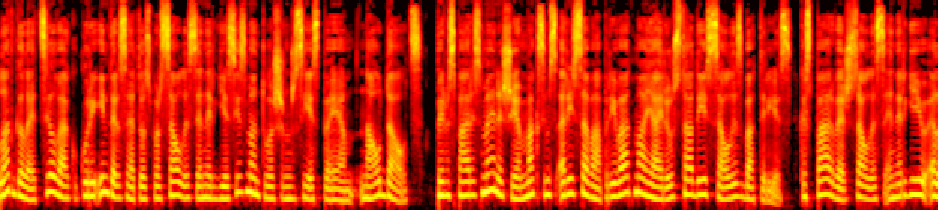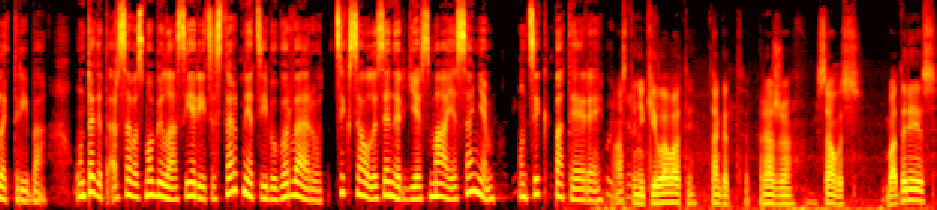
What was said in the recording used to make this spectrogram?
Latgalē cilvēku, kuri interesētos par saules enerģijas izmantošanas iespējām, nav daudz. Pirms pāris mēnešiem Maksims arī savā privātmājā ir uzstādījis saules baterijas, kas pārvērš saules enerģiju elektrībā, un tagad ar savas mobilās ierīces starpniecību var vērot, cik saules enerģijas māja saņem un cik patērē. 8 kW tagad ražo saules baterijas,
